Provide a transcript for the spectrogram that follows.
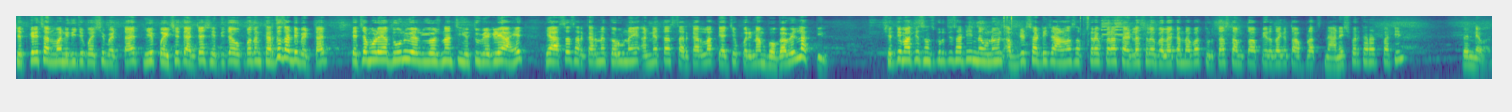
शेतकरी सन्मान निधीचे पैसे भेटतायत हे पैसे त्यांच्या शेतीच्या उत्पादन खर्चासाठी भेटतायत. त्याच्यामुळे या दोन योजनांचे हेतू वेगळे आहेत. हे असं सरकारनं करू नये अन्यथा सरकारला त्याचे परिणाम भोगावे लागतील. शेती माती संस्कृतीसाठी नवनवीन अपडेटसाठी चॅनलला सबस्क्राईब करा. साईडला सगळं बेलायकन दाबा. तुर्तास थांबतो. आपल्या रजा घेतो आपलाच ज्ञानेश्वर खरात पाटील. धन्यवाद.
